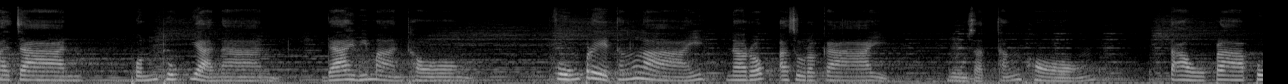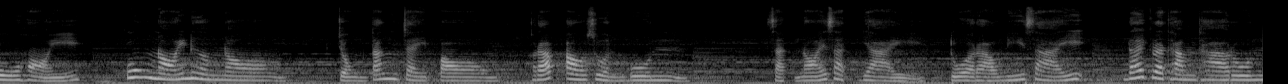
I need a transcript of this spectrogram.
อาจารย์พ้นทุกอย่านาน ได้วิมานทอง ฝูงเปรตทั้งหลาย นรกอสุรกาย หมูสัตว์ทั้งผอง เต่าปลาปูหอย กุ้งน้อยเนืองนอง จงตั้งใจปอง รับเอาส่วนบุญ สัตว์น้อยสัตว์ใหญ่ ตัวเรานี้ไซได้กระทำทารุณ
